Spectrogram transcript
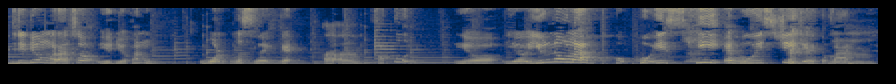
jadi dia ngerasa ya dia kan worthless like kayak Uh, uh. aku ya ya you know lah who, who is he eh who is she gitu kan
